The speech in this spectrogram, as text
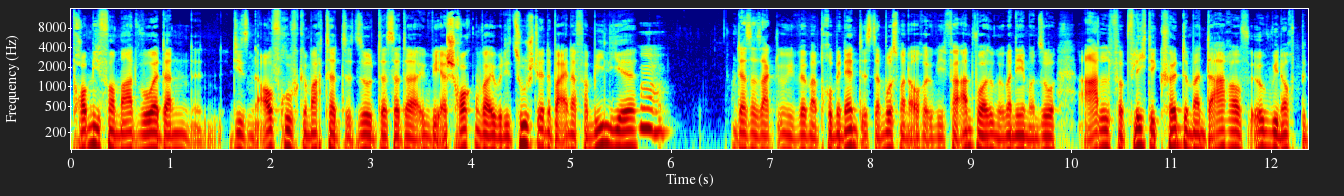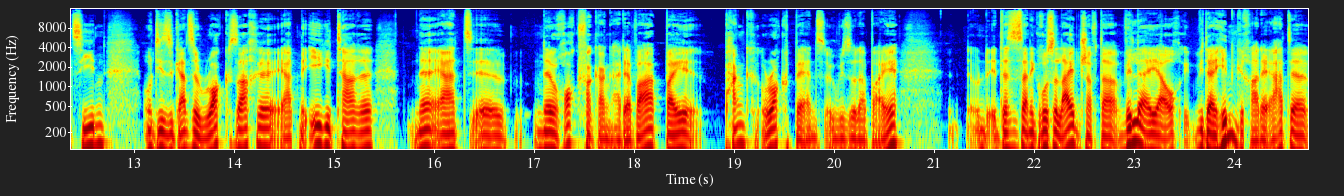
Promi-Format, wo er dann äh, diesen Aufruf gemacht hat, so dass er da irgendwie erschrocken war über die Zustände bei einer Familie. Hm. Und dass er sagt, irgendwie, wenn man prominent ist, dann muss man auch irgendwie Verantwortung übernehmen und so. Adel verpflichtet könnte man darauf irgendwie noch beziehen. Und diese ganze Rock-Sache, er hat eine E-Gitarre, ne, er hat äh, eine Rock-Vergangenheit. Er war bei Punk-Rock-Bands irgendwie so dabei. Und das ist eine große Leidenschaft, da will er ja auch wieder hin gerade. Er hat ja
